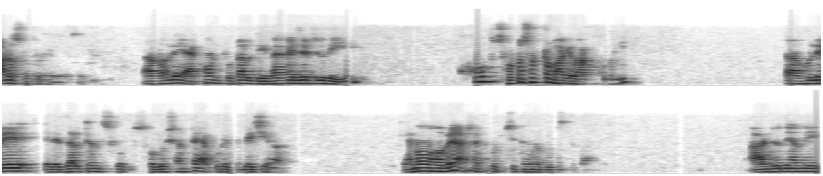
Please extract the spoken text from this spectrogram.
আরও ছোট হয়ে গেছে। তাহলে এখন টোটাল ডিভাইসের যদি খুব ছোট ছোট ভাগে ভাগ করি তাহলে রেজাল্টেন্ট সলিউশনটা অ্যাকুরেট বেশি হবে। কেন হবে? আশা করছি তোমরা বুঝতে পারবে। আর যদি আমি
